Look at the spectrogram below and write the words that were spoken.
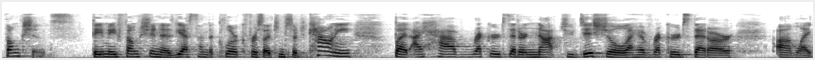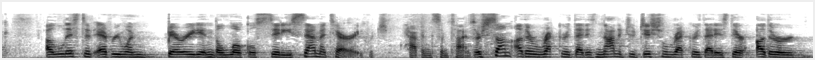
functions. They may function as, yes, I'm the clerk for such and such county, but I have records that are not judicial. I have records that are um, like a list of everyone buried in the local city cemetery, which happens sometimes, or some other record that is not a judicial record that is their other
